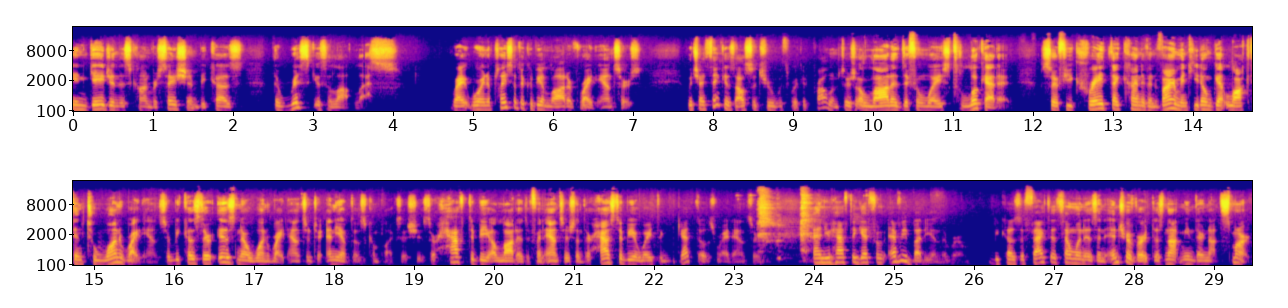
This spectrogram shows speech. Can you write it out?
engage in this conversation because the risk is a lot less right we're in a place that there could be a lot of right answers which I think is also true with wicked problems. There's a lot of different ways to look at it. So if you create that kind of environment, you don't get locked into one right answer because there is no one right answer to any of those complex issues. There have to be a lot of different answers, and there has to be a way to get those right answers. And you have to get from everybody in the room because the fact that someone is an introvert does not mean they're not smart.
